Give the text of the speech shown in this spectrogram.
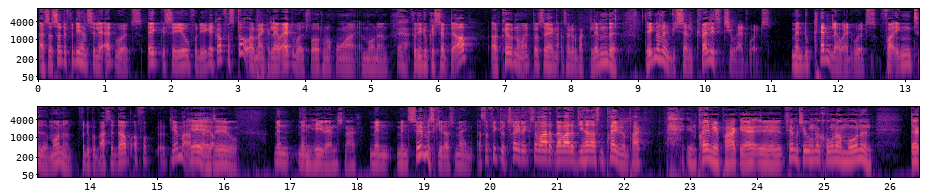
Altså, så er det fordi, han sælger AdWords, ikke SEO, fordi jeg kan godt forstå, at man kan lave AdWords for 800 kroner om måneden. Ja. Fordi du kan sætte det op og købe nummer et placering, og så kan du bare glemme det. Det er ikke nødvendigvis sælge kvalitativt AdWords. Men du kan lave AdWords for ingen tid om måneden. For du kan bare sætte det op og, få, og glemme Ja, ja, det er jo Men, men, en helt anden snak. men, men søgemaskineoptimering. Og så fik du tre link. Så var der, hvad var det? De havde også en premium pakke. En præmiepakke, ja. Øh, 2500 kroner om måneden. Der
